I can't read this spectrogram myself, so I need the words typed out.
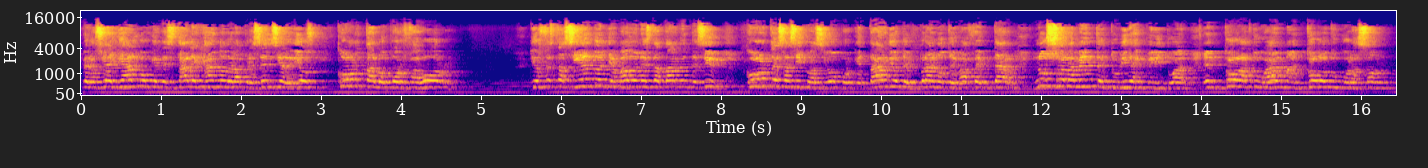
Pero si hay algo que te está alejando de la presencia de Dios, córtalo por favor. Dios te está haciendo el llamado en esta tarde en decir, corta esa situación porque tarde o temprano te va a afectar, no solamente en tu vida espiritual, en toda tu alma, en todo tu corazón.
